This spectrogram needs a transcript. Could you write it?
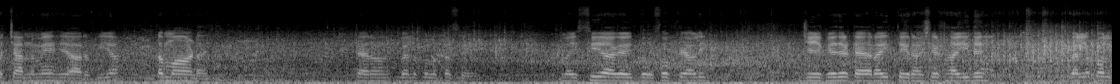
95000 ਰੁਪਿਆ ਡਿਮਾਂਡ ਹੈ ਜੀ। ਟਾਇਰਾਂ ਬਿਲਕੁਲ ਘਸੇ ਮੈਸੀ ਆ ਗਿਆ ਜੀ 241 ਜੇਕੇ ਦੇ ਟਾਇਰ ਆ ਜੀ 1328 ਦੇ। ਬਿਲਕੁਲ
